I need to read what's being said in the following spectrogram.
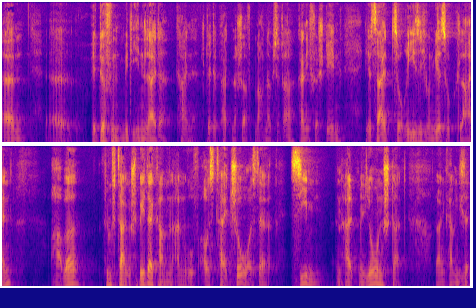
ähm, äh, wir dürfen mit Ihnen leider keine Städtepartnerschaft machen. Da habe ich gesagt, da kann ich verstehen, ihr seid so riesig und wir so klein. Aber fünf Tage später kam ein Anruf aus Taichou, aus der siebeneinhalb Millionen Stadt. Und dann kam dieser,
